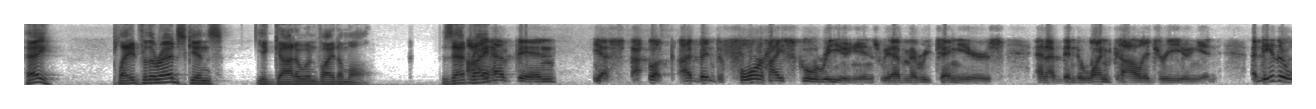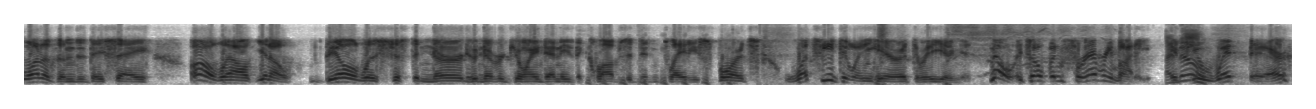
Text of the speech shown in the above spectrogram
hey, played for the Redskins. You got to invite them all. Is that right? I have been, yes. Uh, look, I've been to four high school reunions. We have them every 10 years. And I've been to one college reunion. And neither one of them did they say, oh well, you know, Bill was just a nerd who never joined any of the clubs and didn't play any sports. What's he doing here at the reunion? No, it's open for everybody. I if know. you went there.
